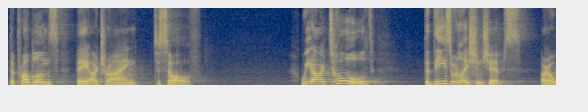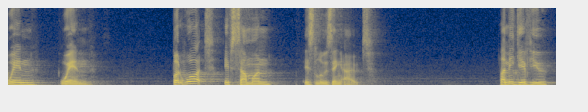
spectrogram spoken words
the problems they are trying to solve. We are told that these relationships are a win win. But what if someone is losing out? Let me give you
